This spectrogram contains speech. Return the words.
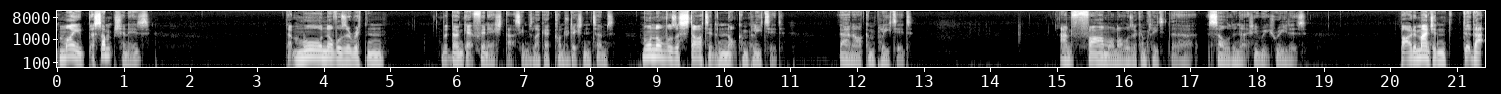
my assumption is that more novels are written that don't get finished. That seems like a contradiction in terms. More novels are started and not completed than are completed. And far more novels are completed than are sold and actually reach readers. But I would imagine that that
